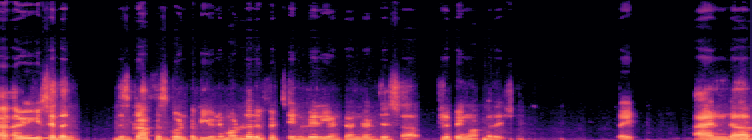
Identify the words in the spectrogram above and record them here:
uh, you said that this graph is going to be unimodular if it's invariant under this uh, flipping operation, right? And uh,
